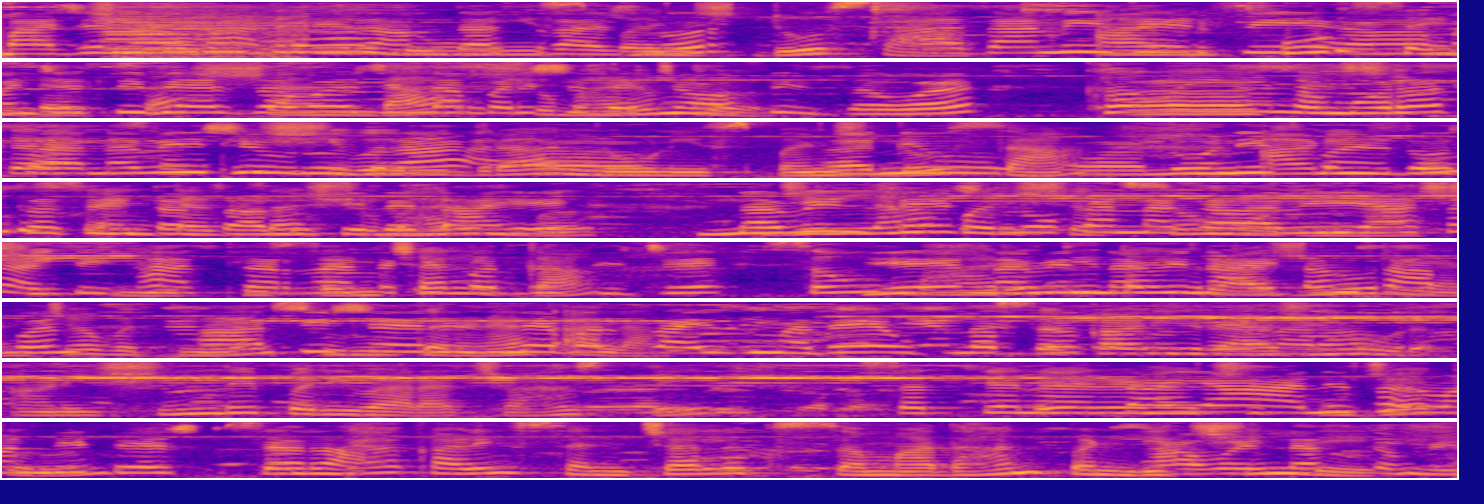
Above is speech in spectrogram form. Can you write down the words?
माझे नाव भारती रामदास राजनोर आज आम्ही झेडपी म्हणजे सीबीएस जवळ जिल्हा परिषदेच्या. ऑफिस जवळ समोरच नवीन शिवरुद्रा लोणी स्पंज डोसा लोणी स्पंज डोसा सेंटर चालू केलेलं आहे नवीन लोकांना कळावी यासाठी खास कर्नाटकी पद्धतीचे हे नवीन नवीन आयटम्स आपण अतिशय प्राइसमध्ये उपलब्ध सकाळी. राजनूर आणि शिंदे परिवाराच्या हस्ते सत्यनारायणाची पूजा करून. संध्याकाळी संचालक समाधान पंडित शिंदे.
